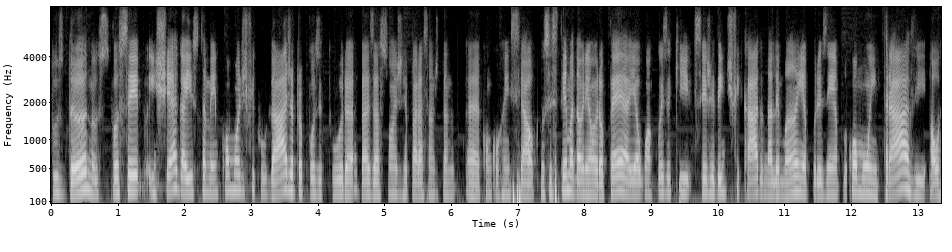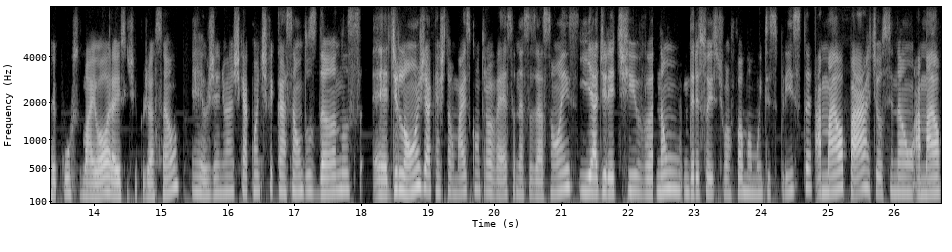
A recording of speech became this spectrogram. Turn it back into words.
dos danos, você enxerga isso também como uma dificuldade à propositura das ações de reparação de dano é, concorrencial no sistema da União Europeia e alguma coisa que seja identificado na Alemanha, por exemplo, como um entrave ao recurso maior a esse tipo de ação? É, Eugênio, acho que a quantificação dos danos é de longe a questão mais controversa nessas ações e a diretiva não endereçou isso de uma forma muito explícita. A maior parte, ou se não a maior,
